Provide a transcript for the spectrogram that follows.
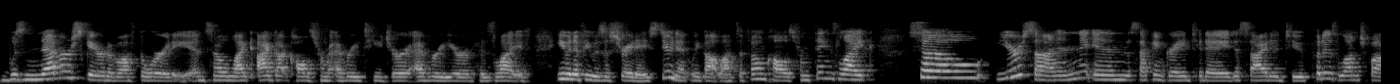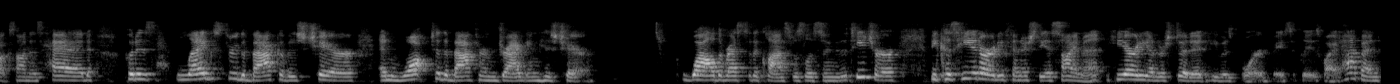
was never scared of authority. And so, like, I got calls from every teacher every year of his life. Even if he was a straight A student, we got lots of phone calls from things like, So, your son in the second grade today decided to put his lunchbox on his head, put his legs through the back of his chair, and walk to the bathroom dragging his chair while the rest of the class was listening to the teacher because he had already finished the assignment. He already understood it. He was bored, basically, is why it happened.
